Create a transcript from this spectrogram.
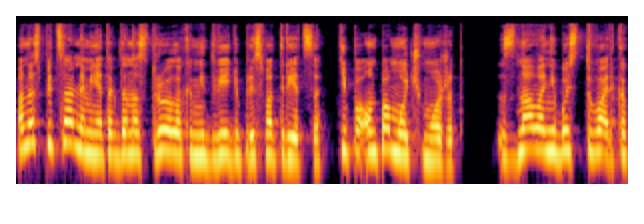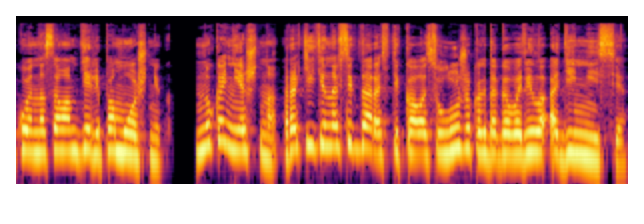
Она специально меня тогда настроила к медведю присмотреться. Типа он помочь может. Знала, небось, тварь, какой он на самом деле помощник. Ну, конечно, Ракитина всегда растекалась в лужу, когда говорила о Денисе.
